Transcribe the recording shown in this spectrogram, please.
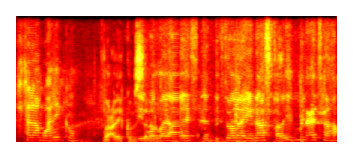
السلام عليكم. وعليكم إي السلام. والله يا ريت الدكتوره إيناس قريب من عندها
